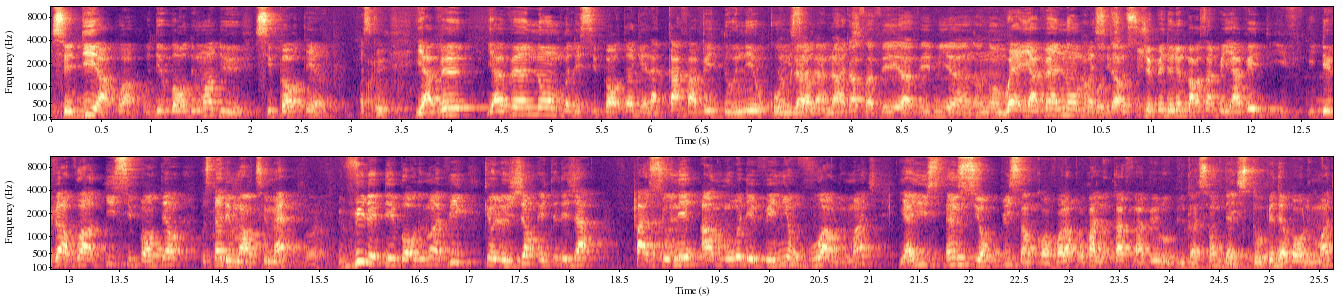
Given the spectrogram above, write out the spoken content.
c'est dû à quoi? Au débordement du supporter. Parce qu'il y avait, y avait un nombre de supporters que la CAF avait donné au Donc commissaire la, la, du la match. CAF avait, avait mis un, un nombre. Ouais, il y avait un nombre. Un Si, je peux donner par exemple, il, y avait, il, il devait avoir 10 supporters au stade de Martimet. Voilà. Vu le débordement, vu que les gens étaient déjà passionnés, amoureux de venir voir le match, il y a eu un surplus encore. Voilà pourquoi le CAF avait l'obligation d'aller stopper d'abord le match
